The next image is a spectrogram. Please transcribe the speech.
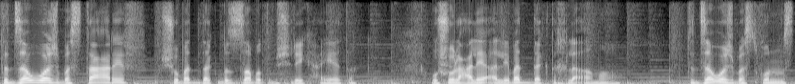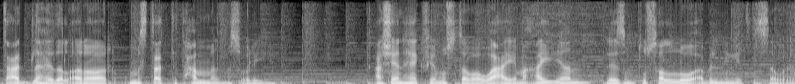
تتزوج بس تعرف شو بدك بالضبط بشريك حياتك وشو العلاقة اللي بدك تخلقها معه. تتزوج بس تكون مستعد لهيدا القرار ومستعد تتحمل مسؤولية. عشان هيك في مستوى وعي معين لازم توصله قبل نية الزواج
